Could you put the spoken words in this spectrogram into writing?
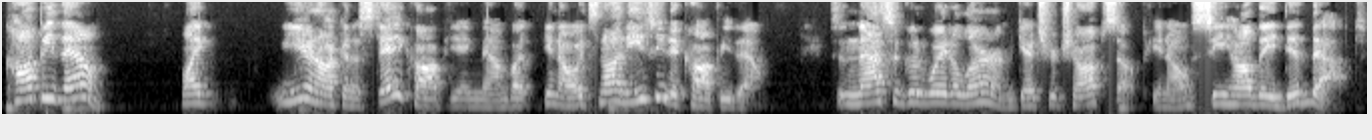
copy them. Like you're not going to stay copying them, but you know, it's not easy to copy them." And that's a good way to learn. Get your chops up, you know, see how they did that.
